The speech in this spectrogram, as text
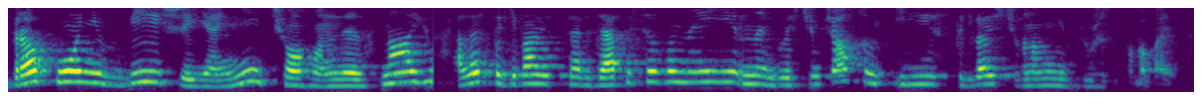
драконів більше я нічого не знаю. Але сподіваюся взятися за неї найближчим часом і сподіваюся, що вона мені дуже сподобається.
